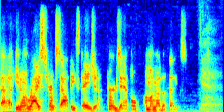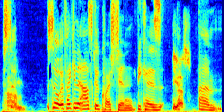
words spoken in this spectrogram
uh, you know, rice from Southeast Asia, for example, among other things. So, um, so if I can ask a question, because yes, um,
